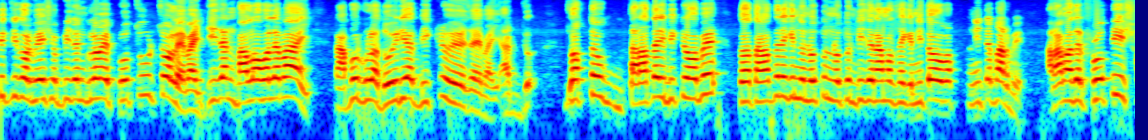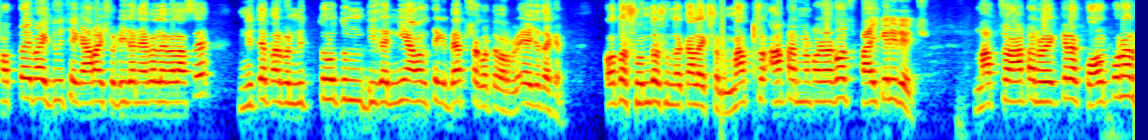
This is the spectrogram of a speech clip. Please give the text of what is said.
বিক্রি করবে এইসব ডিজাইনগুলো ভাই প্রচুর চলে। ভাই ডিজাইন ভালো হলে ভাই কাপড়গুলো দৈরিয়া বিক্রি হয়ে যায় ভাই। আর যত তাড়াতাড়ি বিক্রি হবে তত তাড়াতাড়ি কিন্তু নতুন নতুন ডিজাইন আমার থেকে নিতে নিতে পারবে। আর আমাদের প্রতি সপ্তাহে ভাই দুই থেকে আড়াইশো ডিজাইন অ্যাভেলেবেল আছে। নিতে পারবেন নিত্য নতুন ডিজাইন নিয়ে আমাদের থেকে ব্যবসা করতে পারবেন। এই যে দেখেন কত সুন্দর সুন্দর কালেকশন মাত্র আটান্ন টাকা গজ পাইকারি রেট মাত্র আটান্ন একেবারে কল্পনার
